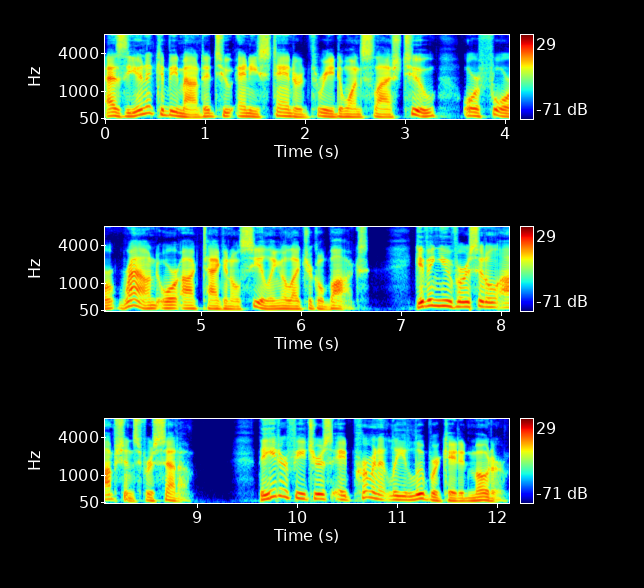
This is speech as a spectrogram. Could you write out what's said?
as the unit can be mounted to any standard 3-to-1-2 or 4 round or octagonal ceiling electrical box, giving you versatile options for setup. The heater features a permanently lubricated motor,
